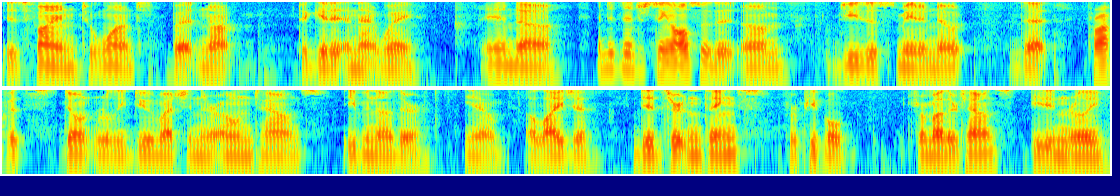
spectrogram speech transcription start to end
is fine to want, but not to get it in that way. And uh, and it's interesting also that um, Jesus made a note that prophets don't really do much in their own towns, even though they're you know Elijah did certain things for people from other towns. He didn't really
